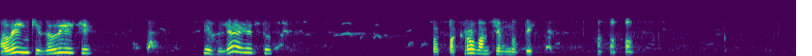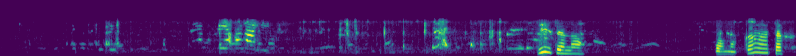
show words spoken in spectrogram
Маленькі, великі. Всі гуляють тут під покровом темноти. Хо-хо-хо. На самокатах,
